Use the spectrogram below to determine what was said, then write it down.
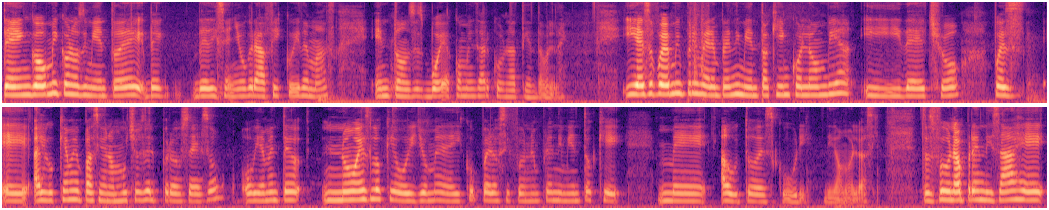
Tengo mi conocimiento de, de diseño gráfico y demás. Entonces voy a comenzar con una tienda online. Y ese fue mi primer emprendimiento aquí en Colombia y de hecho, pues eh, algo que me apasiona mucho es el proceso. Obviamente no es lo que hoy yo me dedico, pero sí fue un emprendimiento que me autodescubrí, digámoslo así. Entonces fue un aprendizaje,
